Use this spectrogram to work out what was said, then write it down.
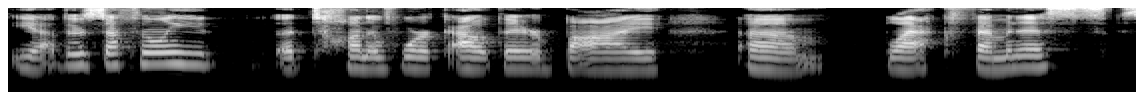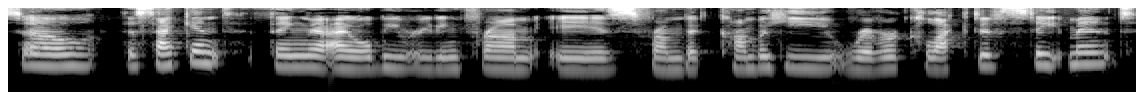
Yeah, there's definitely a ton of work out there by um, black feminists. So the second thing that I will be reading from is from the Combahee River Collective statement.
